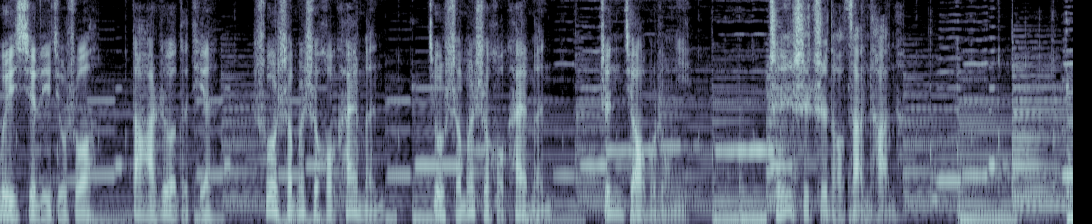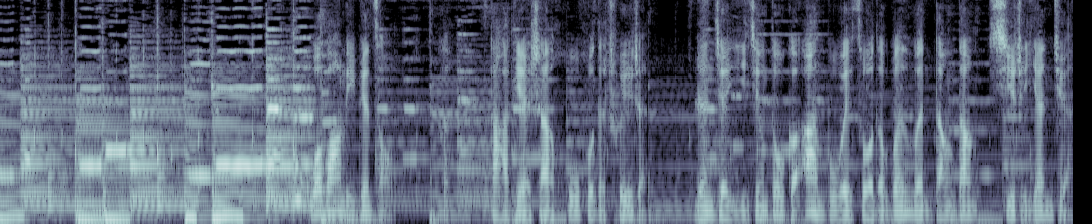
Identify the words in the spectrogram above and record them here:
魏心里就说：“大热的天，说什么时候开门就什么时候开门，真叫不容易，真是知道赞叹呢。”我往里边走，呵，大电扇呼呼的吹着。人家已经都个暗部位坐得稳稳当当，吸着烟卷，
